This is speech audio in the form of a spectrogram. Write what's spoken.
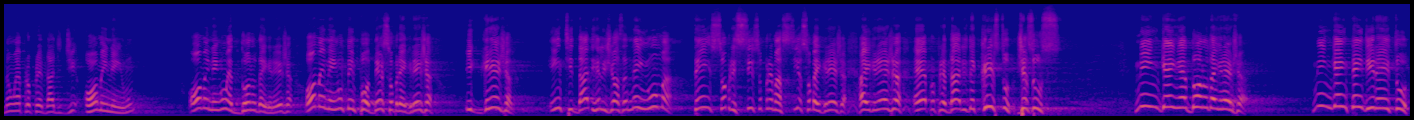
não é propriedade de homem nenhum, homem nenhum é dono da igreja, homem nenhum tem poder sobre a igreja, igreja, entidade religiosa nenhuma tem sobre si supremacia sobre a igreja. A igreja é propriedade de Cristo Jesus. Ninguém é dono da igreja. Ninguém tem direito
